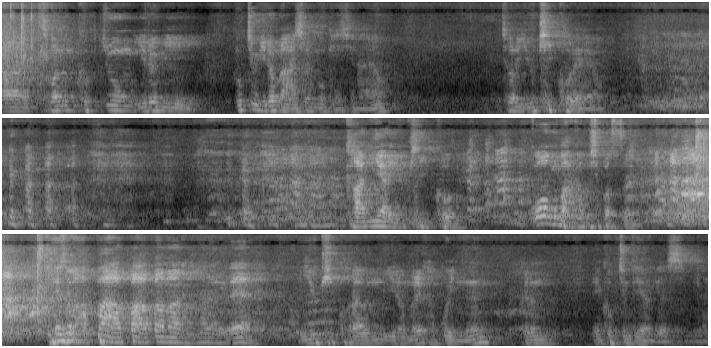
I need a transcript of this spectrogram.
아, 저는 극중 이름이 극중 이름을 아시는 분 계시나요? 저는 유키코예요. 가미야 유키코. 꼭 말하고 싶었어요. 계속 아빠 아빠 아빠만 하는데 유키코라는 이름을 갖고 있는 그런 네, 극중 배역이었습니다.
